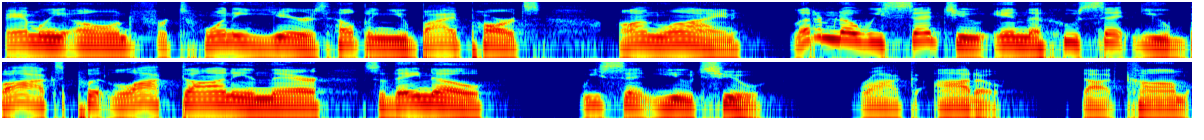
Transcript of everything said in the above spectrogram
Family owned for 20 years, helping you buy parts online. Let them know we sent you in the Who Sent You box. Put locked on in there so they know we sent you to rockauto.com.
